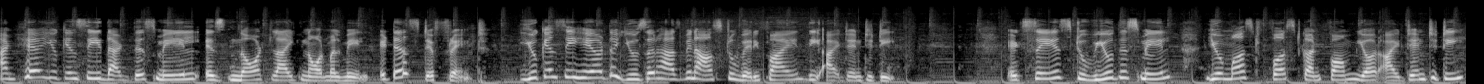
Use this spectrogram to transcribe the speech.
And here you can see that this mail is not like normal mail. It is different. You can see here the user has been asked to verify the identity. It says to view this mail, you must first confirm your identity.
